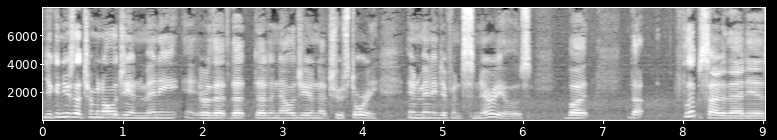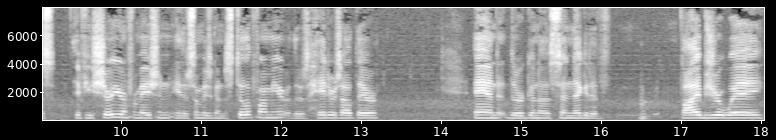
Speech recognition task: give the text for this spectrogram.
you can use that terminology in many, or that that that analogy and that true story in many different scenarios. But the flip side of that is, if you share your information, either somebody's going to steal it from you, or there's haters out there, and they're going to send negative vibes your way,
